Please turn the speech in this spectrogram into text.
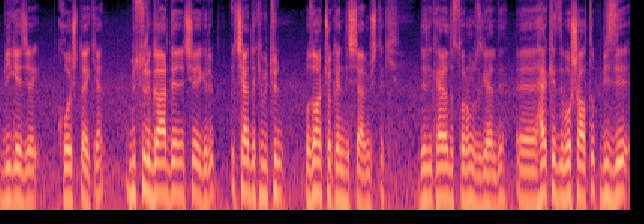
bir gece koğuştayken bir sürü gardiyan içeri girip içerideki bütün o zaman çok endişelenmiştik. Dedik herhalde sorumuz geldi. Ee, herkesi boşaltıp bizi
